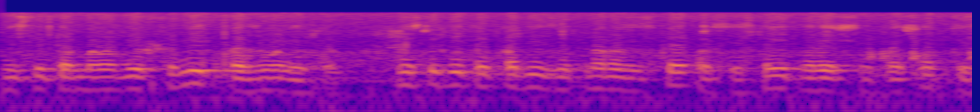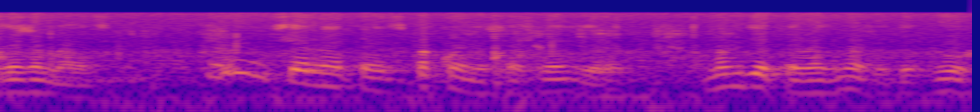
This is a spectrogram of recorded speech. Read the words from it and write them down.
если там молодой шумит, позвонит. Ну, Если где-то в подъезде от мороза скакался и стоит на лестничной площадке, зажимается. Ну, все на это спокойно сейчас реагируют. Но где ты возьмешь этих двух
